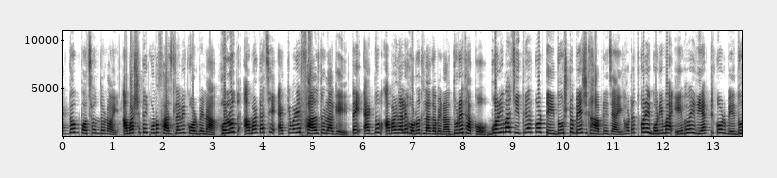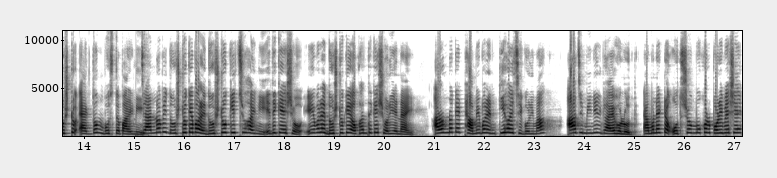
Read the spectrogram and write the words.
একদম পছন্দ নয়। আমার সাথে কোনো ফাজলামি করবে না। হলুদ আমার কাছে একেবারে ফালতু লাগে, তাই একদম আমার গালে হলুদ লাগাবে না। দূরে থাকো। গরিমা চিৎকার করতেই দুষ্ট বেশ ঘাবড়ে যায়। হঠাৎ করে গরিমা এভাবে রিয়াক্ট করবে, দুষ্টু একদম বুঝতে পারেনি। জাহ্নবী দুষ্টুকে বলে, দুষ্টু, কিচ্ছু হয়নি, এদিকে এসো। এই বলে দুষ্টুকে ওখান থেকে সরিয়ে নেয়। আরণ্যকের ঠামি বলেন, কি হয়েছে গরিমা? আজ মিনির গায়ে হলুদ। এমন একটা উৎসব মুখর পরিবেশে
